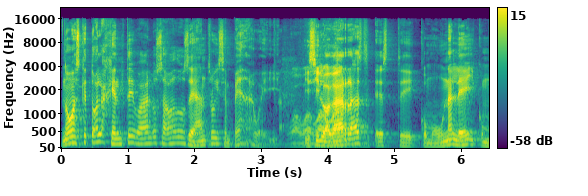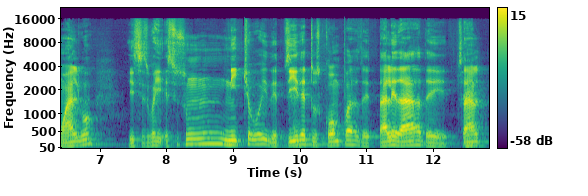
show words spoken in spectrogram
no, es que toda la gente va los sábados de antro y se empeda, güey. Guau, y si lo agarras este, como una ley, como algo, y dices, güey, eso es un nicho, güey, de ti, de tus compas, de tal edad, de Sí. tal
